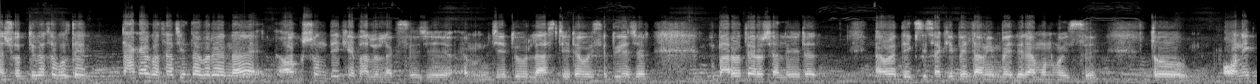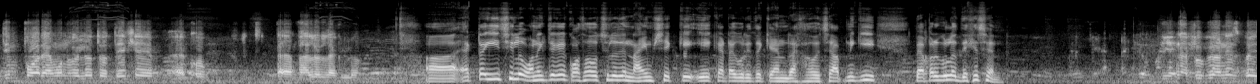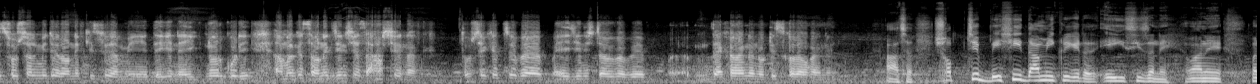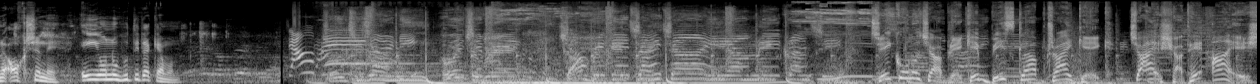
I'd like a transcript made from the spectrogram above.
না সত্যি কথা বলতে টাকার কথা চিন্তা করে না অকশন দেখে ভালো লাগছে যে যেহেতু লাস্ট এটা হয়েছে দুই হাজার বারো তেরো সালে এটা আমরা দেখছি সাকিব ভাই তামিম ভাইদের এমন হয়েছে। তো অনেকদিন পর এমন হইল তো দেখে খুব ভালো লাগল। একটা ই ছিল অনেক জায়গায় কথা হচ্ছিল যে নাইম শেখকে এ ক্যাটাগরিতে ক্যান রাখা হয়েছে। আপনি কি ব্যাপারগুলো দেখেছেন? না টু বি অনেস্ট ভাই সোশ্যাল মিডিয়ার অনেক কিছু আমি দেখি না ইগনোর করি। আমার কাছে অনেক জিনিস আছে আসে না। তো সেক্ষেত্রে এই জিনিসটা ওইভাবে দেখা হয় না নোটিস করা হয় না। আচ্ছা সবচেয়ে বেশি দামি ক্রিকেটার এই সিজনে মানে মানে অকশনে এই অনুভূতিটা কেমন? যে কোনো চা ব্রেকে বিস ক্লাব ড্রাই কেক চায়ের সাথে আয়েশ।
